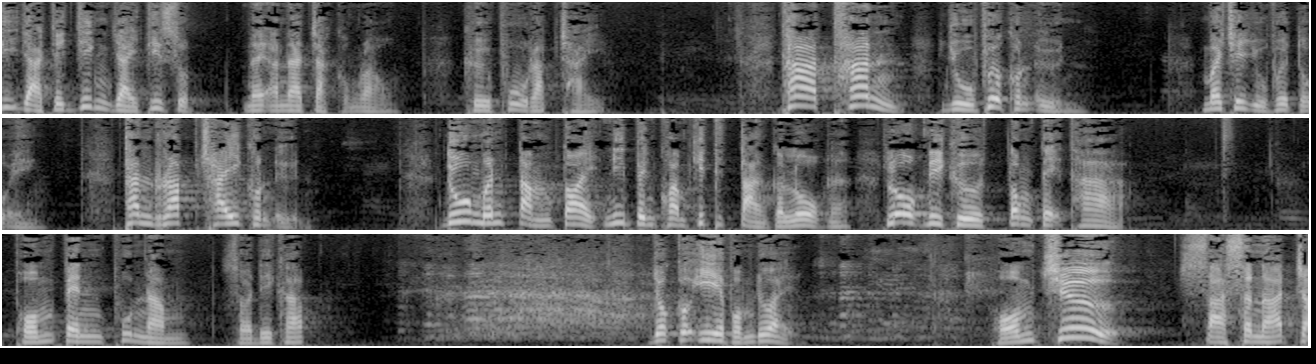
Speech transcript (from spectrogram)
ที่อยากจะยิ่งใหญ่ที่สุดในอาณาจักรของเรา คือผู้รับใช้ ถ้าท่านอยู่เพื่อคนอื่น ไม่ใช่อยู่เพื่อตัวเอง ท่านรับใช้คนอื่น ดูเหมือนต่ำต้อย นี่เป็นความคิดที่ต่างกับโลกนะ โลกนี่คือต้องเตะท่า ผมเป็นผู้นำสวัสดีครับ ยกเก้าอี้ผมด้วย ผมชื่อศาสนาจ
